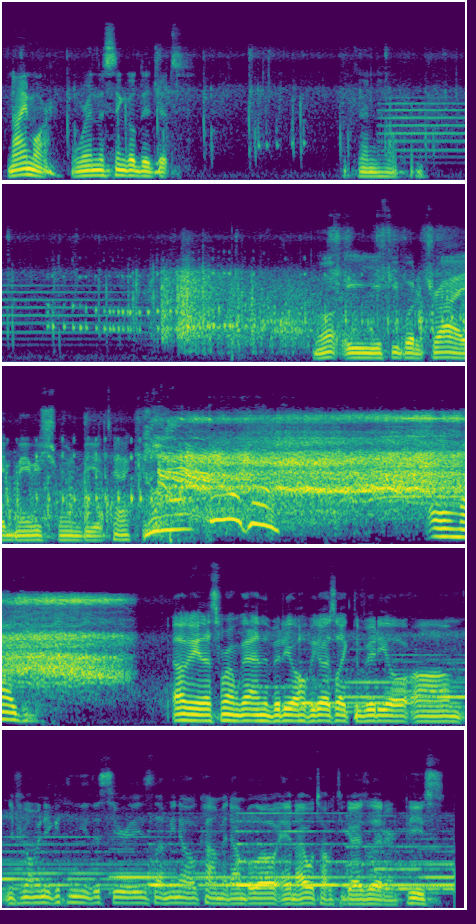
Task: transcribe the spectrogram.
Nine more. We're in the single digits. I couldn't help him. Well, if you would have tried, maybe she wouldn't be attacked. oh my god. Okay, that's where I'm gonna end the video. Hope you guys liked the video. Um, if you want me to continue this series, let me know. Comment down below, and I will talk to you guys later. Peace.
